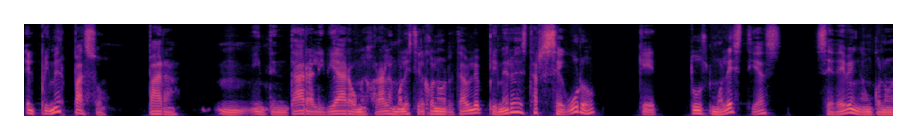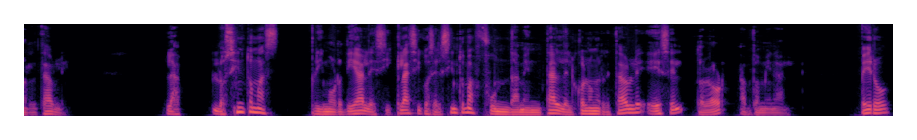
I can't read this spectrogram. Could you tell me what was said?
el primer paso para mm, intentar aliviar o mejorar la molestia del colon irritable, primero es estar seguro que tus molestias se deben a un colon irritable. los síntomas primordiales y clásicos, el síntoma fundamental del colon irritable es el dolor abdominal. Pero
